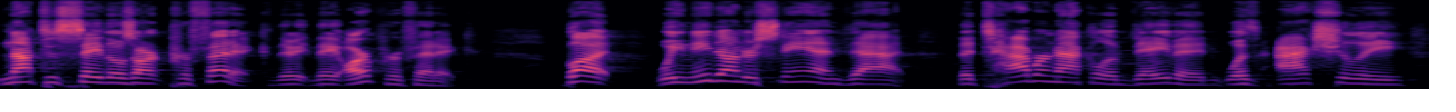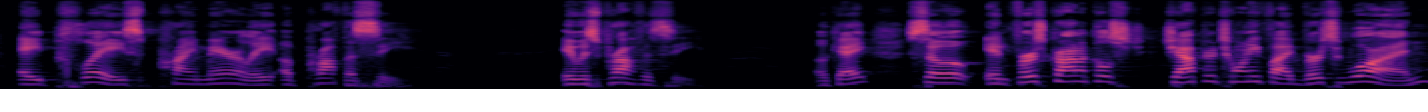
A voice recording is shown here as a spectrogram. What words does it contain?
Not to say those aren't prophetic, they, they are prophetic. But we need to understand that the tabernacle of David was actually a place primarily of prophecy. It was prophecy. Okay? So in First Chronicles chapter 25, verse 1,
